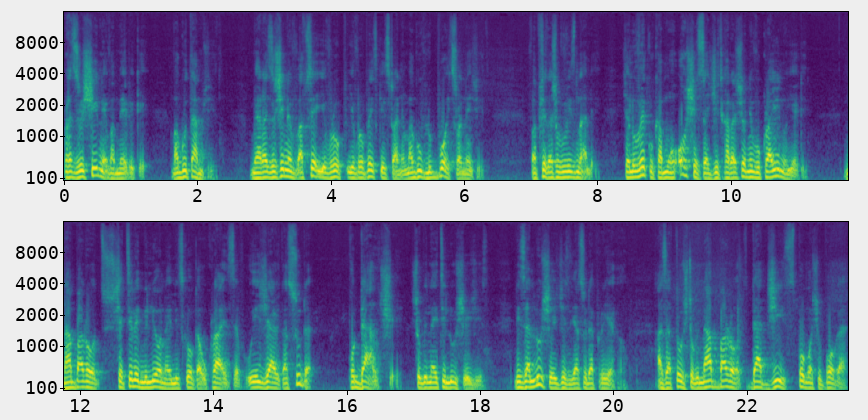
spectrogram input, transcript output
разрешение в Америке, могу там жить. У меня разрешение во всей Европе, европейской стране, могу в любой стране жить. Вообще, даже вы знали. Человеку, кому хочется жить хорошо, не в Украину едет. Наоборот, 4 миллиона или сколько украинцев уезжают отсюда подальше, чтобы найти лучшую жизнь. Не за лучшую жизнь я сюда приехал, а за то, чтобы наоборот дать жизнь с помощью Бога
